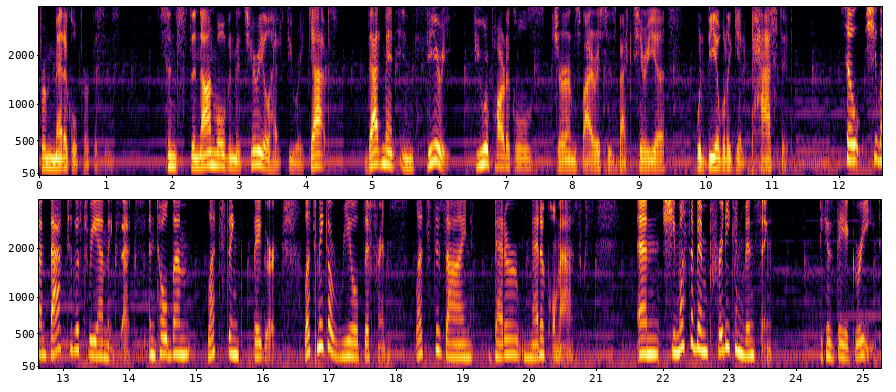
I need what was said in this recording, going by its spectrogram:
for medical purposes. Since the non-woven material had fewer gaps, that meant in theory, fewer particles, germs, viruses, bacteria would be able to get past it. So she went back to the 3M execs and told them, let's think bigger. Let's make a real difference. Let's design better medical masks. And she must have been pretty convincing because they agreed.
